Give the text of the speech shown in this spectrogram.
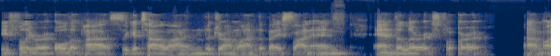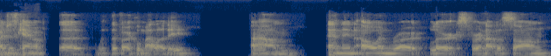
he fully wrote all the parts, the guitar line, the drum line, the bass line, and and the lyrics for it. Um, I just came up with the with the vocal melody. Um, and then Owen wrote lyrics for another song,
